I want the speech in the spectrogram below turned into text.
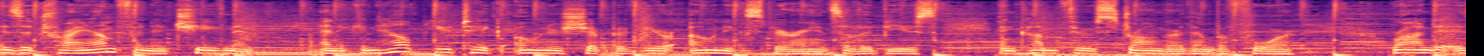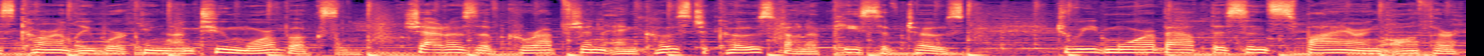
is a triumphant achievement, and it can help you take ownership of your own experience of abuse and come through stronger than before. Rhonda is currently working on two more books Shadows of Corruption and Coast to Coast on a Piece of Toast. To read more about this inspiring author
